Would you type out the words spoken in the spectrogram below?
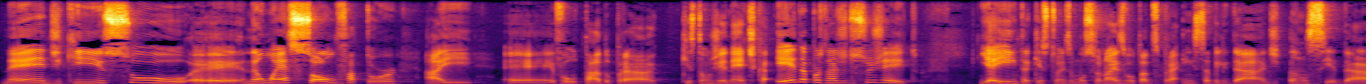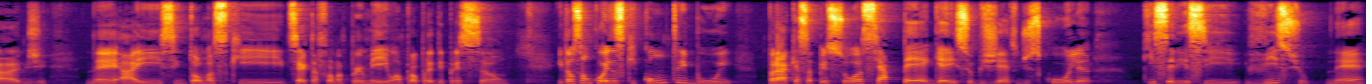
né, de que isso é, é não é só um fator aí é, voltado para questão genética e da personalidade do sujeito. E aí entra questões emocionais voltadas para instabilidade, ansiedade, né? Aí sintomas que de certa forma permeiam a própria depressão. Então são coisas que contribuem para que essa pessoa se apegue a esse objeto de escolha, que seria esse vício, né?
